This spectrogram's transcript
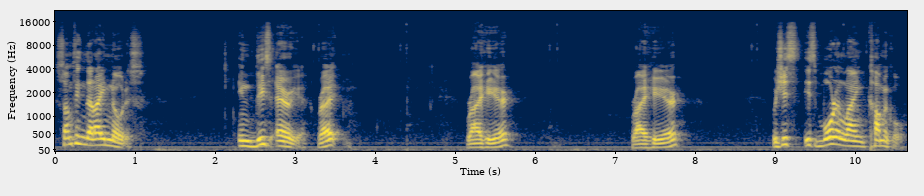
Something that I notice in this area, right? Right here, right here, which is is borderline comical.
